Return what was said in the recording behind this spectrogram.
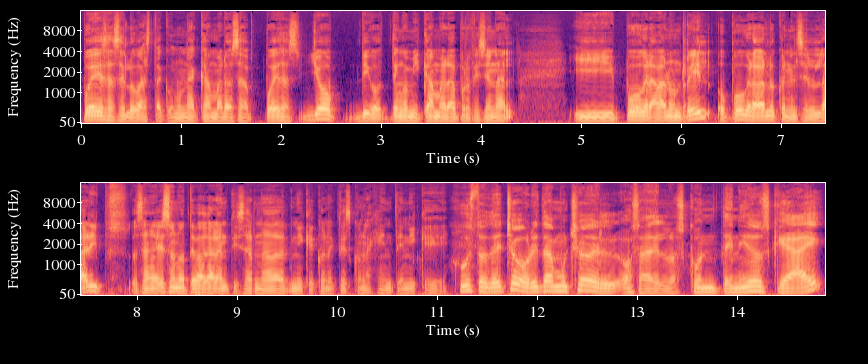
puedes hacerlo hasta con una cámara, o sea, puedes, yo digo, tengo mi cámara profesional y puedo grabar un reel o puedo grabarlo con el celular y pues, o sea, eso no te va a garantizar nada ni que conectes con la gente ni que... Justo, de hecho, ahorita mucho del, o sea, de los contenidos que hay,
